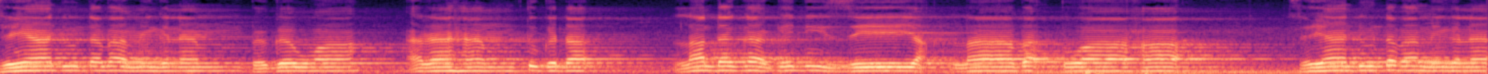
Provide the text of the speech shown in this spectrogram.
ဇေယတုတပ္ပမင်္ဂလံဘဂဝါအရဟံတုဂတလာတကဂိတိဇေယလာဘတွာဟဇယတုတပ္ပမင်္ဂလံ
